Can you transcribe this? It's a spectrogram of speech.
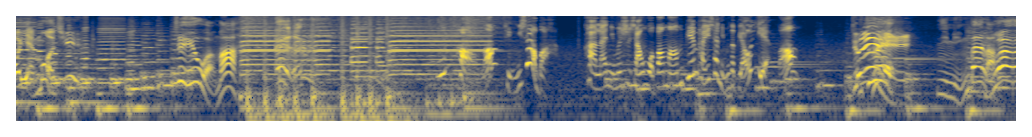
我演默剧，至于我嘛，好了，停一下吧。看来你们是想我帮忙编排一下你们的表演吧？对，你明白了。哇，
